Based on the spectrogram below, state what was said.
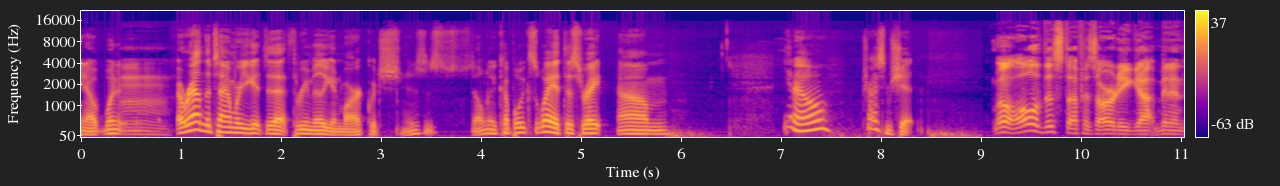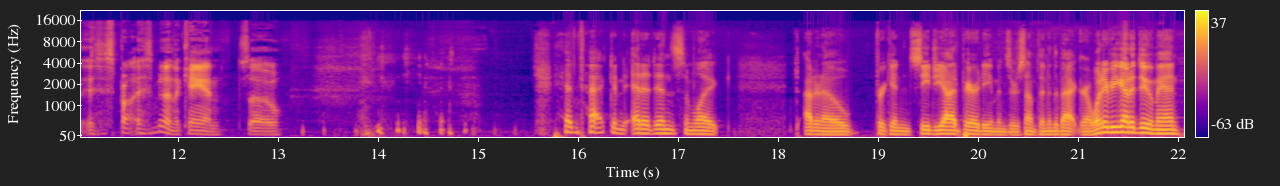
you know when around the time where you get to that three million mark, which is only a couple weeks away at this rate, um, you know, try some shit. Well, all of this stuff has already got been in it's, probably, it's been in the can. So Head back and edit in some like I don't know, freaking CGI'd parademons or something in the background. Whatever you got to do, man.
